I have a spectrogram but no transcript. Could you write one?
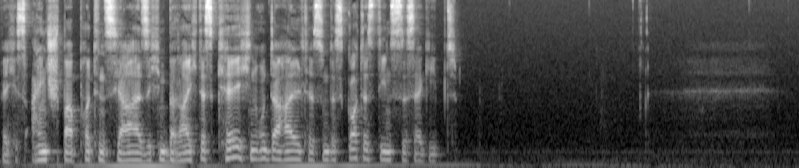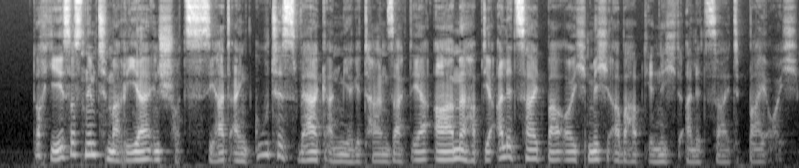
welches Einsparpotenzial sich im Bereich des Kirchenunterhaltes und des Gottesdienstes ergibt. Doch Jesus nimmt Maria in Schutz. Sie hat ein gutes Werk an mir getan, sagt er. Arme habt ihr alle Zeit bei euch, mich aber habt ihr nicht alle Zeit bei euch.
